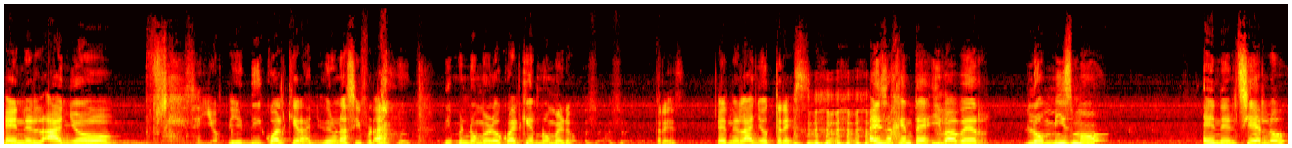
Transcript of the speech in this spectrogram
en el año, pues, qué sé yo, di, di cualquier año, di una cifra, dime un número, cualquier número Tres. en el año 3. A esa gente iba a ver lo mismo en el cielo,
